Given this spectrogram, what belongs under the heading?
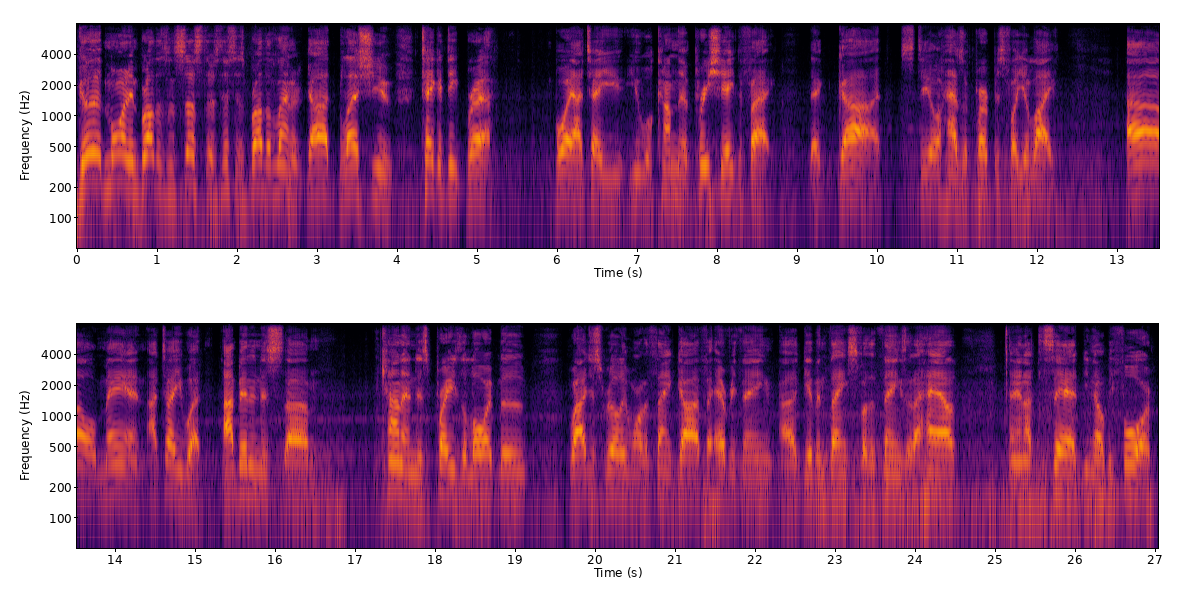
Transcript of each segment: Good morning, brothers and sisters. This is Brother Leonard. God bless you. Take a deep breath. Boy, I tell you, you will come to appreciate the fact that God still has a purpose for your life. Oh, man. I tell you what, I've been in this um, kind of in this praise the Lord mood where I just really want to thank God for everything, uh, giving thanks for the things that I have. And I said, you know, before,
